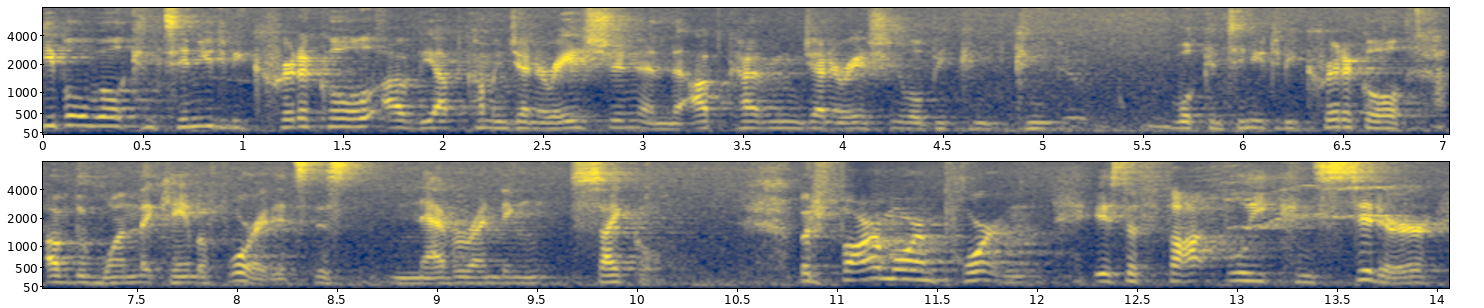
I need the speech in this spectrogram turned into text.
People will continue to be critical of the upcoming generation, and the upcoming generation will, be con- con- will continue to be critical of the one that came before it. It's this never ending cycle. But far more important is to thoughtfully consider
